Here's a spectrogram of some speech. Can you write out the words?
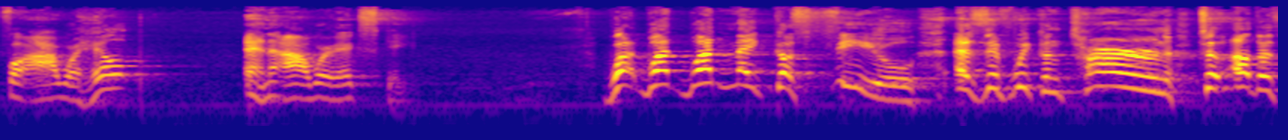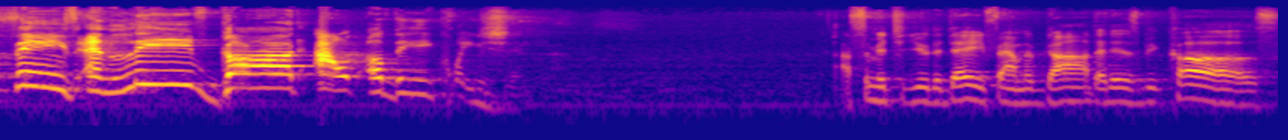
for our help and our escape. What, what, what make us feel as if we can turn to other things and leave God out of the equation? I submit to you today, family of God, that is because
